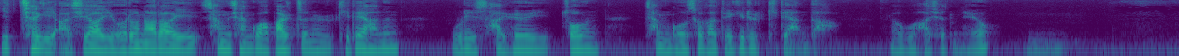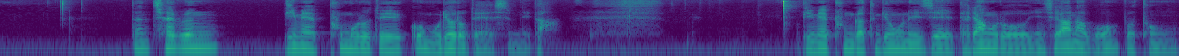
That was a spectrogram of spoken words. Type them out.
이 책이 아시아 여러 나라의 상생과 발전을 기대하는 우리 사회의 좋은 참고서가 되기를 기대한다. 라고 하셨네요. 음. 일단 책은 비매품으로 되어 있고 무료로 되어 있습니다. 비매품 같은 경우는 이제 대량으로 인쇄 안 하고 보통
